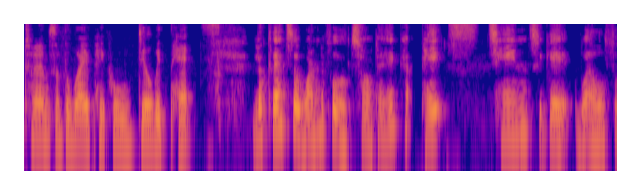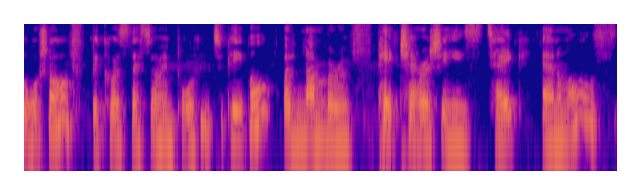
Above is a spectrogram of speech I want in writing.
terms of the way people deal with pets? Look, that's a wonderful topic. Pets tend to get well thought of because they're so important to people. A number of pet charities take animals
